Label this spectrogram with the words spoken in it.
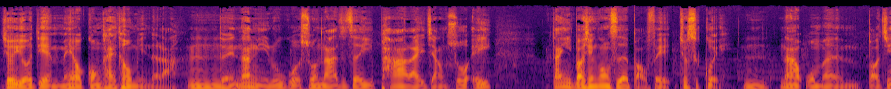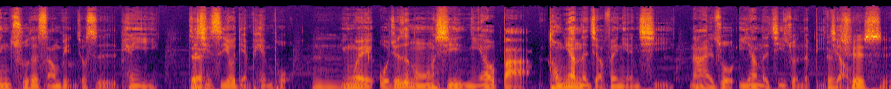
就有点没有公开透明的啦。嗯对，那你如果说拿着这一趴来讲说，诶，单一保险公司的保费就是贵，嗯。那我们保金出的商品就是便宜，这其实有点偏颇。嗯，因为我觉得这种东西，你要把同样的缴费年期拿来做一样的基准的比较，确实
